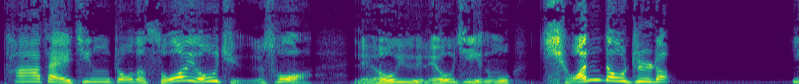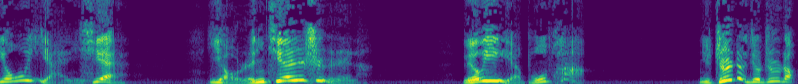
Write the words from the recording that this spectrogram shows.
他在荆州的所有举措，刘裕、刘季奴全都知道，有眼线，有人监视着呢。刘毅也不怕，你知道就知道，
